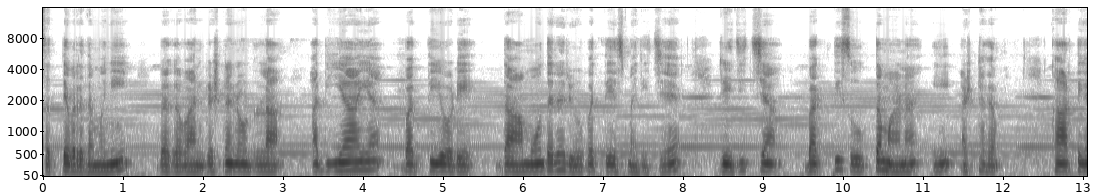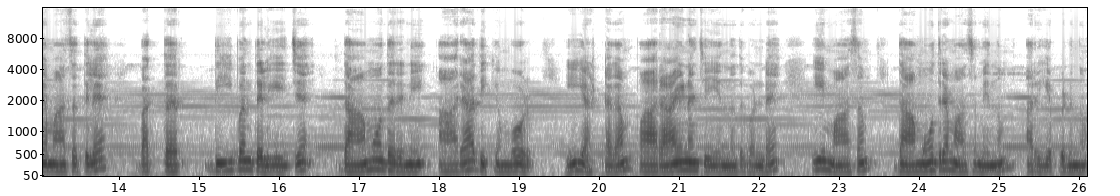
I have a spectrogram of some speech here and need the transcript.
സത്യവ്രതമുനി ഭഗവാൻ കൃഷ്ണനോടുള്ള അതിയായ ഭക്തിയോടെ ദാമോദര രൂപത്തെ സ്മരിച്ച് രചിച്ച ഭക്തി സൂക്തമാണ് ഈ അഷ്ടകം. കാർത്തിക മാസത്തിലെ ഭക്തർ ദീപം തെളിയിച്ച് ദാമോദരനെ ആരാധിക്കുമ്പോൾ ഈ അഷ്ടകം പാരായണം ചെയ്യുന്നത് കൊണ്ട് ഈ മാസം ദാമോദര മാസമെന്നും അറിയപ്പെടുന്നു.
